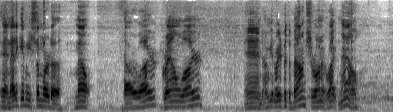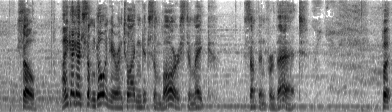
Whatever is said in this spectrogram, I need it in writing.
And that'll give me somewhere to mount power wire, ground wire. And I'm getting ready to put the balancer on it right now. So I think I got something going here until I can get some bars to make something for that. But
